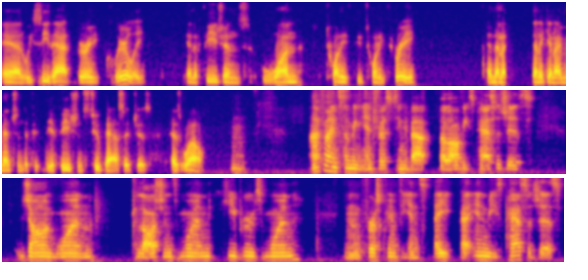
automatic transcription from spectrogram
and we see that very clearly in Ephesians 1, 20 through 23. And then, I, then again, I mentioned the, the Ephesians 2 passages as well. I find something interesting about a lot of these passages John 1, Colossians 1, Hebrews 1, and 1 Corinthians 8 that in these passages,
